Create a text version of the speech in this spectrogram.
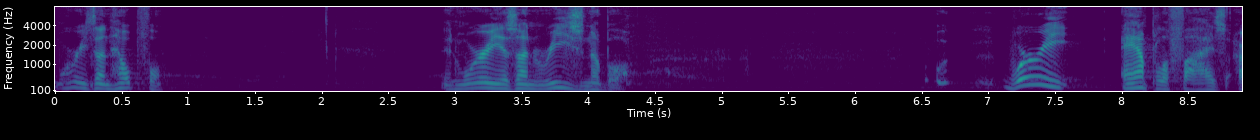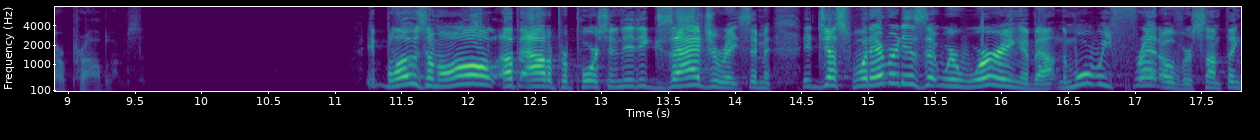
Worry is unhelpful, and worry is unreasonable. Worry amplifies our problems. It blows them all up out of proportion. It exaggerates them. It just, whatever it is that we're worrying about, and the more we fret over something,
